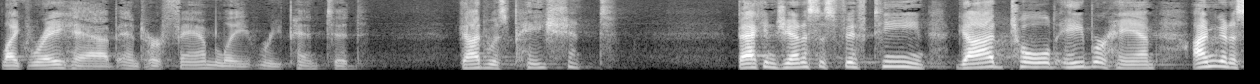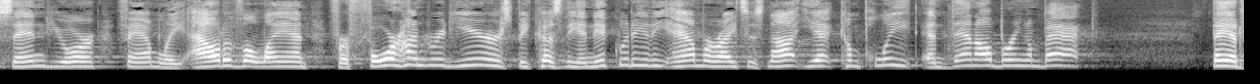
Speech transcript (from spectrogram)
like Rahab and her family repented. God was patient. Back in Genesis 15, God told Abraham, I'm going to send your family out of the land for 400 years because the iniquity of the Amorites is not yet complete, and then I'll bring them back. They had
